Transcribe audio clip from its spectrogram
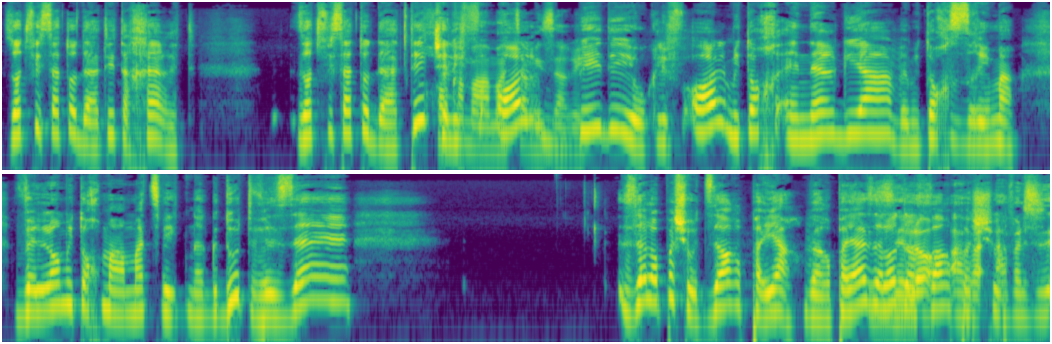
זאת תפיסה תודעתית אחרת. זאת תפיסה תודעתית של לפעול. בדיוק, לפעול מתוך אנרגיה ומתוך זרימה, ולא מתוך מאמץ והתנגדות, וזה, זה לא פשוט, זו הרפייה, והרפייה זה לא דבר אבל, פשוט. אבל זה,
